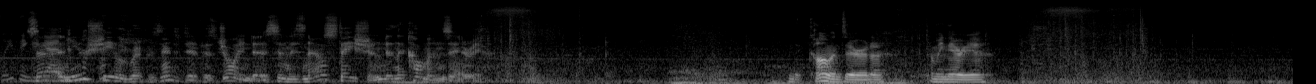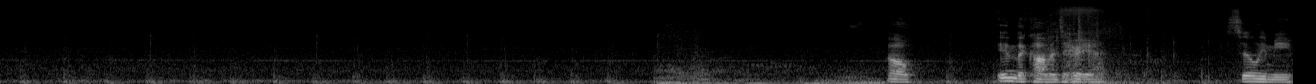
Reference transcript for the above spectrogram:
sleeping Sir, a new SHIELD representative has joined us and is now stationed in the Commons area. in the commons area. I mean area. Oh, in the comments area. Silly me.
